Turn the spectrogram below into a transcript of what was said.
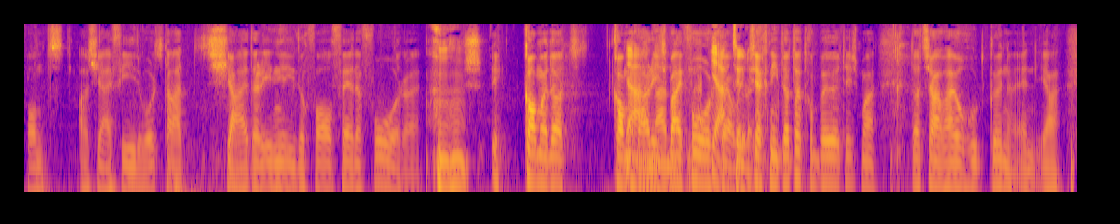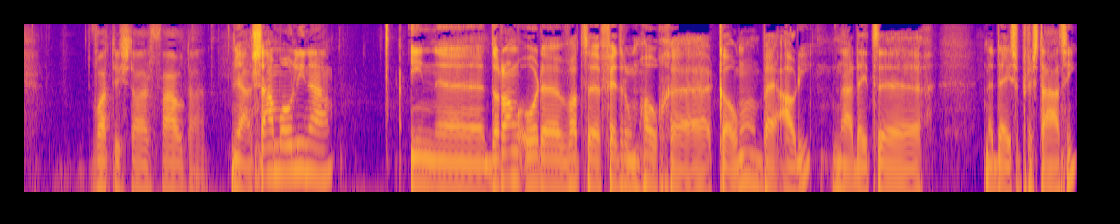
Want als jij vierde wordt, staat Scheider in ieder geval verder voor. Mm -hmm. Dus ik kan me, dat, kan me Ja, daar nou, iets bij voorstellen. ja, ik zeg niet dat het gebeurd is, maar dat zou heel goed kunnen. En ja, wat is daar fout aan? Ja, Samolina in uh, de rangorde wat uh, verder omhoog uh, komen bij Audi. Na, dit, na deze prestatie.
